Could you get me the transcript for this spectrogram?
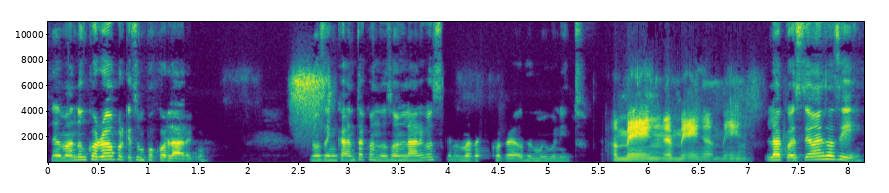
Les mando un correo porque es un poco largo. Nos encanta cuando son largos, que nos mandan correos, es muy bonito. Amén, amén, amén. La cuestión es así.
